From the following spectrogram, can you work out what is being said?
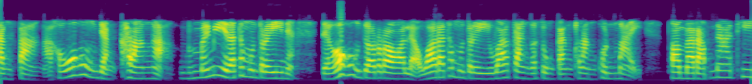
ต่างๆ อะเขาก็คงอย่างคลังอะไม่มีรัฐมนตรีเนี่ยเดี๋ยวก็คงจะรอแหละว่ารัฐมนตรีว่าการกระทรวงการคลังคนใหม่ พอมารับหน้าที่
